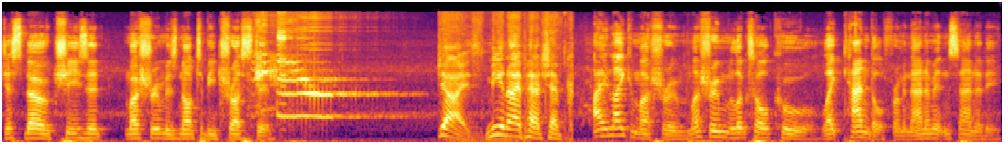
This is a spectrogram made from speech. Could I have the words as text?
Just know, cheese it. Mushroom is not to be trusted. Guys, me and Eye Patch have I like mushroom. Mushroom looks all cool, like Candle from Inanimate Insanity.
